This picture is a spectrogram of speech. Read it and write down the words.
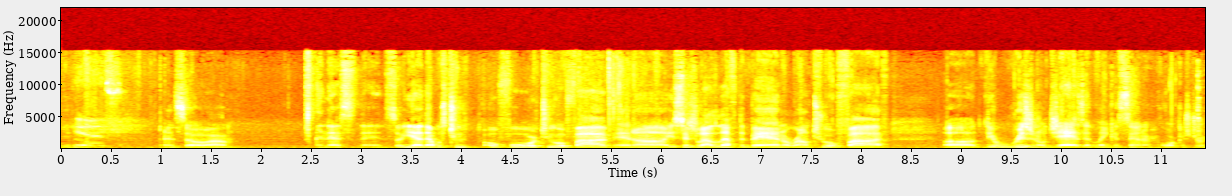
You know? Yes. And so, um, and that's and so yeah, that was 204, 205, and uh, essentially I left the band around 205. Uh, the original Jazz at Lincoln Center Orchestra,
